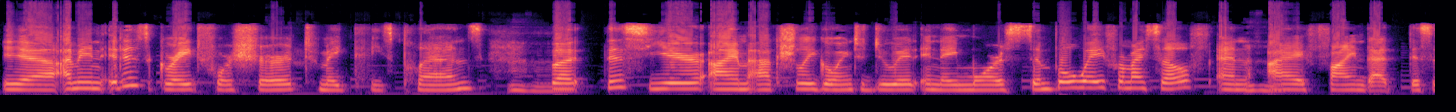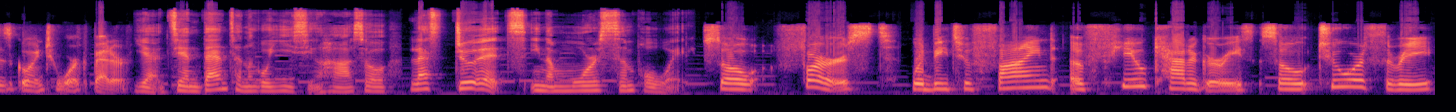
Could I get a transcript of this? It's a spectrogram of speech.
Yeah, I mean, it is great for sure to make these plans, but this year I'm actually going to do it in a more simple way for myself, and I find that this is going to work better. Yeah，简单才能够易行哈。So let's do it in a more simple way. So, first would be to find a few categories, so two or three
